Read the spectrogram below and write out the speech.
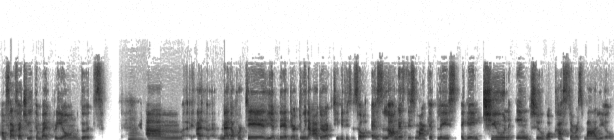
On Farfetch, you can buy pre-owned goods. Mm. Um, Net-a-Porter, they, they're doing other activities. So as long as this marketplace again tune into what customers value,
